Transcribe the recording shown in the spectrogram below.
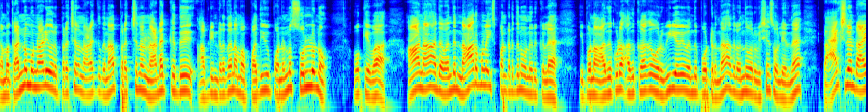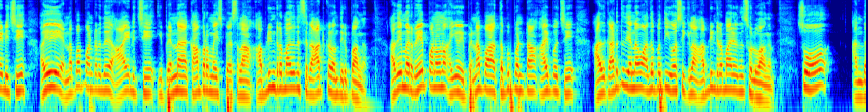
நம்ம கண்ணு முன்னாடி ஒரு பிரச்சனை நடக்குதுன்னா பிரச்சனை நடக்குது அப்படின்றத நம்ம பதிவு பண்ணணும் சொல்லணும். ஓகேவா? ஆனால் அதை வந்து நார்மலைஸ் பண்ணுறதுன்னு ஒன்று இருக்குல்ல. இப்போ நான் அது கூட அதுக்காக ஒரு வீடியோவே வந்து போட்டிருந்தேன். அதில் வந்து ஒரு விஷயம் சொல்லியிருந்தேன். இப்போ ஆக்சிடென்ட் ஆகிடுச்சு ஐயோ என்னப்பா பண்ணுறது ஆயிடுச்சு. இப்போ என்ன காம்ப்ரமைஸ் பேசலாம்? அப்படின்ற மாதிரி சில ஆட்கள் வந்து இருப்பாங்க. அதே மாதிரி ரேப் பண்ணணும் ஐயோ இப்போ என்னப்பா தப்பு பண்ணிட்டான் ஆகிப்போச்சு அதுக்கு அடுத்தது என்னவோ அதை பற்றி யோசிக்கலாம் அப்படின்ற மாதிரி வந்து சொல்லுவாங்க. ஸோ அந்த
